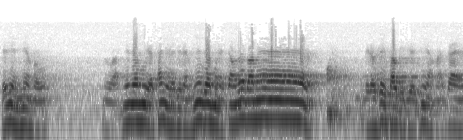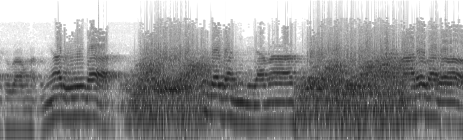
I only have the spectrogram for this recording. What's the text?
ဒီပြင်မြင်မ ဟုတ်ဘူးဟိုကမြင်စေမှုရဲ့ဆန်းကျင်တဲ့မြင်စေမှုနဲ့ကြောင်းလဲသွားမယ်လို့ဒီလိုစိတ်ဆောက်ပြီးပြည့်ရမှာအကဲဆိုပါအောင်လား။ညာတွေကသစ္စာဉာဏ်နေရာမှာမာရောကတော့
